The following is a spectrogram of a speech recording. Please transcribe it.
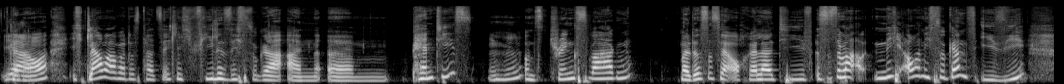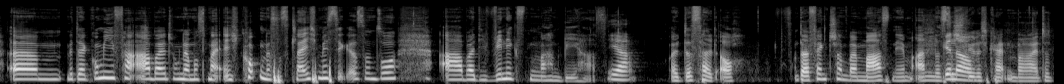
Ja. Genau. Ich glaube aber, dass tatsächlich viele sich sogar an ähm, Panties mhm. und Strings wagen. Weil das ist ja auch relativ, es ist aber nicht, auch nicht so ganz easy ähm, mit der Gummiverarbeitung. Da muss man echt gucken, dass es gleichmäßig ist und so. Aber die wenigsten machen BHs. Ja. Weil das halt auch, und da fängt schon beim Maßnehmen an, dass genau. das Schwierigkeiten bereitet.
